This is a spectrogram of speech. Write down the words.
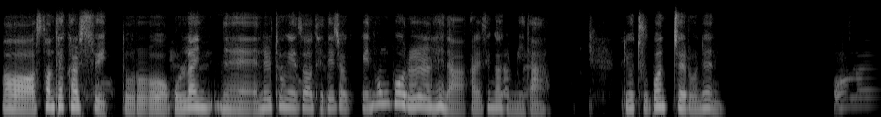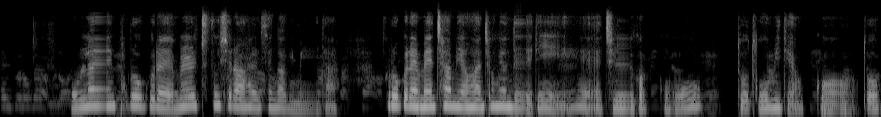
어, 선택할 수 있도록 온라인을 통해서 대대적인 홍보를 해 나갈 생각입니다. 그리고 두 번째로는 온라인 프로그램을 충실화할 생각입니다. 프로그램에 참여한 청년들이 예, 즐겁고 또 도움이 되었고 또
